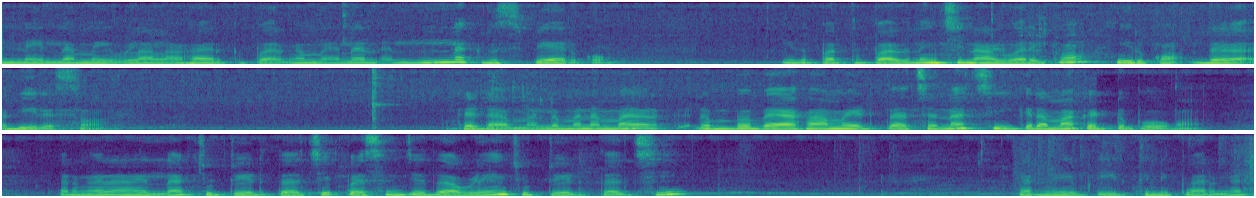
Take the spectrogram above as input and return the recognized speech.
எண்ணெய் இல்லாமல் இவ்வளோ அழகாக இருக்குது பாருங்கள் மேலே நல்லா கிறிஸ்பியாக இருக்கும். இது பத்து பதினஞ்சு நாள் வரைக்கும் இருக்கும் இந்த அதிரசம். கெடாமல் இல்லாமல் நம்ம ரொம்ப வேகாமல் எடுத்தாச்சுன்னா சீக்கிரமாக கெட்டு போகும். பாருங்கள் நான் எல்லாம் சுட்டு எடுத்தாச்சு பிசைஞ்சது அவளையும் சுட்டு எடுத்தாச்சு. பாருங்கள் எப்படி இருக்குன்னு பாருங்கள்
